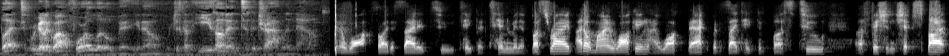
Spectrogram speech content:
but we're gonna go out for a little bit, you know. We're just gonna ease on into the traveling now. In a walk, so I decided to take a 10 minute bus ride. I don't mind walking. I walked back, but decided to take the bus to a fish and chip spot.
